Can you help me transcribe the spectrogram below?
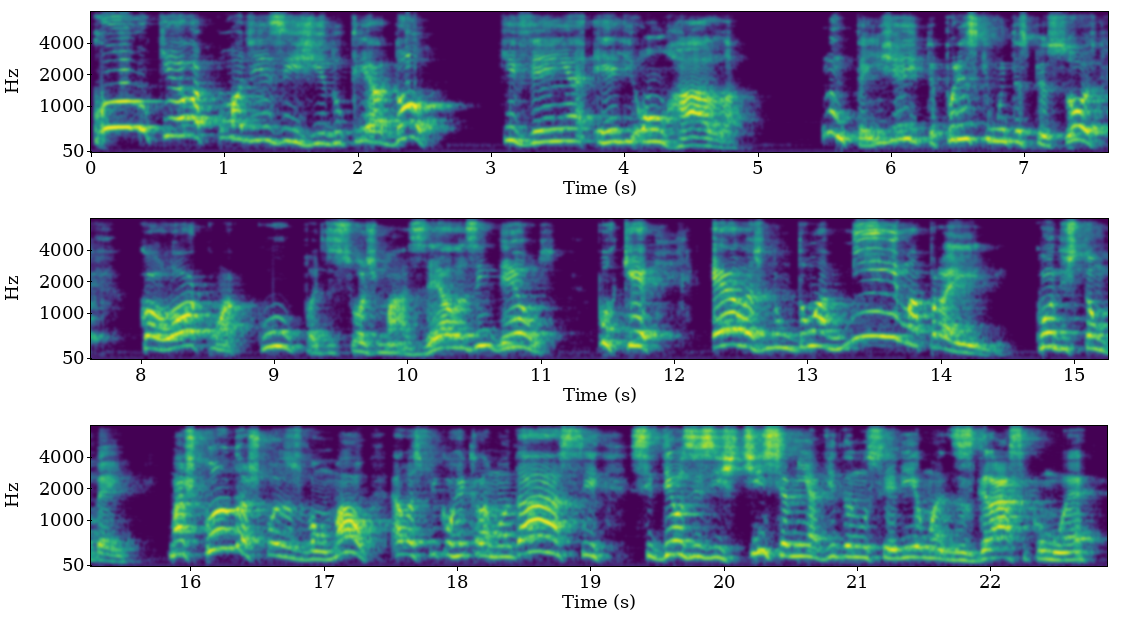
como que ela pode exigir do Criador que venha ele honrá-la? Não tem jeito. É por isso que muitas pessoas colocam a culpa de suas mazelas em Deus, porque elas não dão a mínima para ele quando estão bem. Mas quando as coisas vão mal, elas ficam reclamando: ah, se, se Deus existisse, a minha vida não seria uma desgraça como é.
